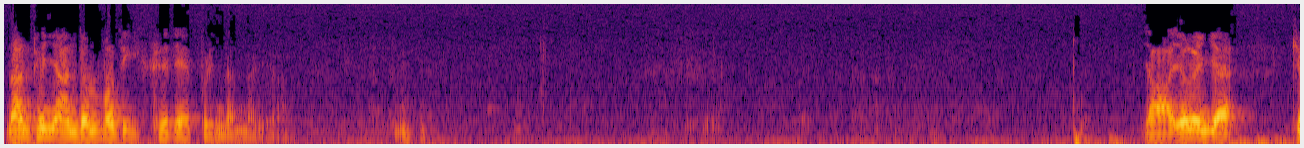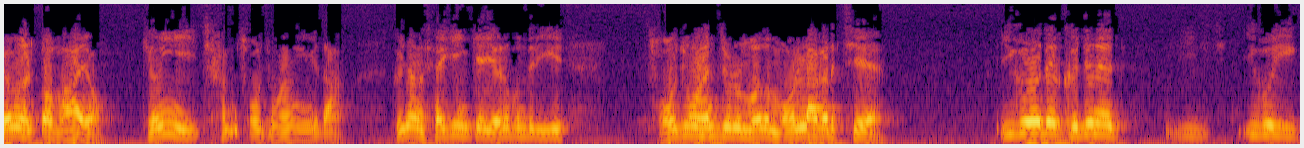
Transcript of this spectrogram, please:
남편이 안 돌보더니 그래 돼버린단 말이야. 자, 여기 이제 경을 또 봐요. 경이 참 소중한 겁니다. 그냥 게 여러분들이 소중한 줄을 모두 몰라 그렇지. 이거 어디 그 전에 이, 이거 이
